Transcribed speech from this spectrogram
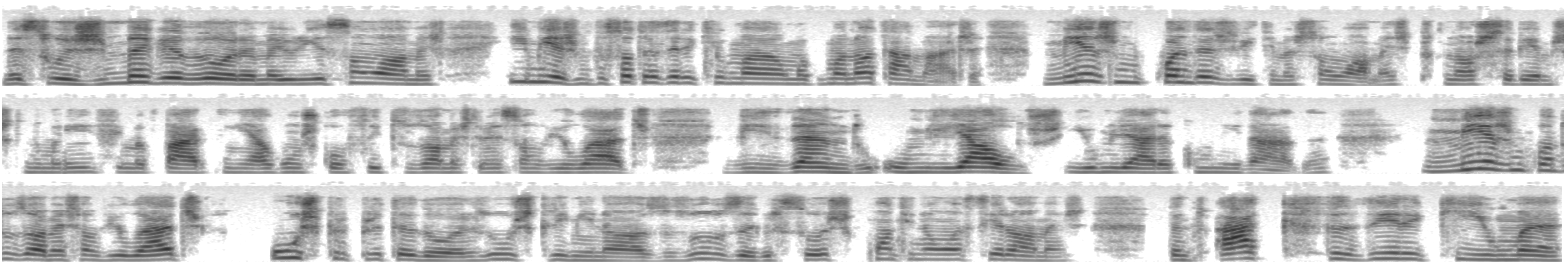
na sua esmagadora maioria, são homens. E mesmo, vou só trazer aqui uma, uma, uma, nota à margem, mesmo quando as vítimas são homens, porque nós sabemos que numa ínfima parte, em alguns conflitos, os homens também são violados, visando humilhá-los e humilhar a comunidade, mesmo quando os homens são violados, os perpetradores, os criminosos, os agressores continuam a ser homens. Portanto, há que fazer aqui uma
